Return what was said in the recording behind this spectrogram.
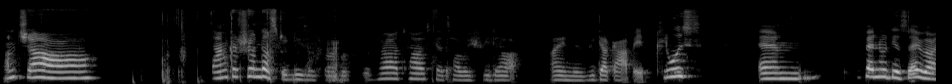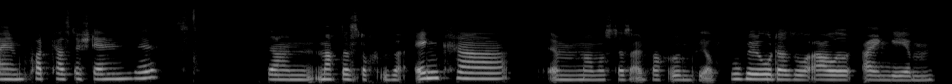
Und ciao. Dankeschön, dass du diese Folge gehört hast. Jetzt habe ich wieder eine Wiedergabe plus. Ähm, wenn du dir selber einen Podcast erstellen willst, dann mach das doch über Enker. Ähm, man muss das einfach irgendwie auf Google oder so eingeben.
